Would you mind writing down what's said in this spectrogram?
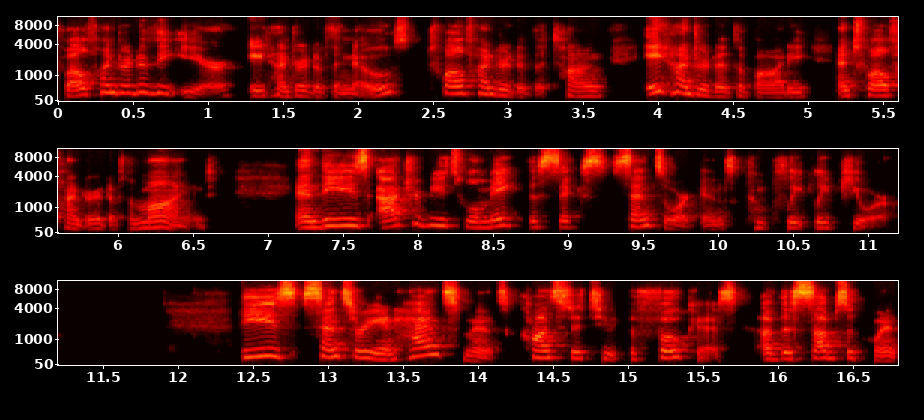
1200 of the ear, 800 of the nose, 1200 of the tongue, 800 of the body, and 1200 of the mind. And these attributes will make the six sense organs completely pure. These sensory enhancements constitute the focus of the subsequent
